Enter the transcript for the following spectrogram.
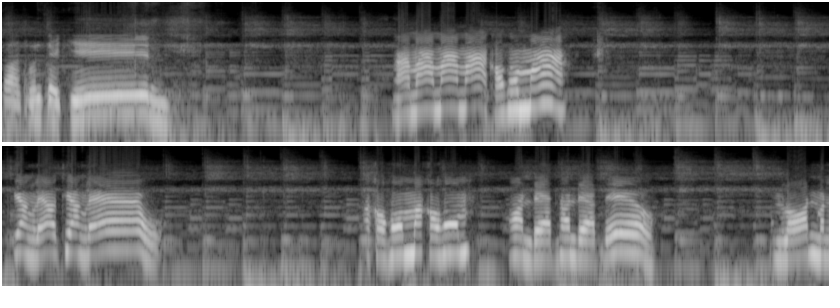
ก็สนใจกินมามามามาเขาห่มมา เที่ยงแล้วเที่ยงแล้วมาเขาห่มมาเขาห่มฮ้อนแดดฮ้อนแดดเด้วมันร้อนมัน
